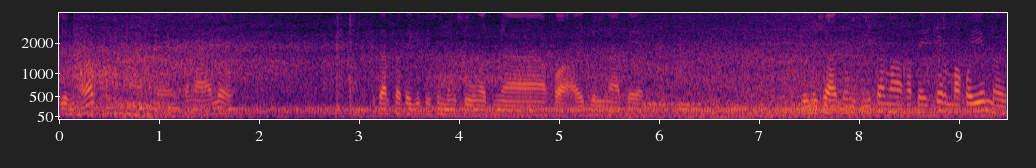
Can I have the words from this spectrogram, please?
zoom up. Uh, panalo. Kita pa tigiti sumungsungad nga kwa idol natin. Hindi masyadong kita mga ka-taker. Makuyim ay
